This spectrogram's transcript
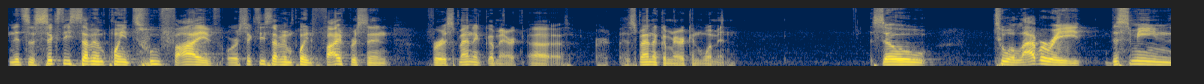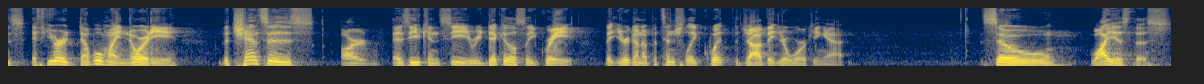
and it's a 67.25 or 67.5% for Hispanic, Ameri uh, Hispanic American women. So to elaborate, this means if you're a double minority, the chances are, as you can see, ridiculously great that you're gonna potentially quit the job that you're working at. So why is this?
